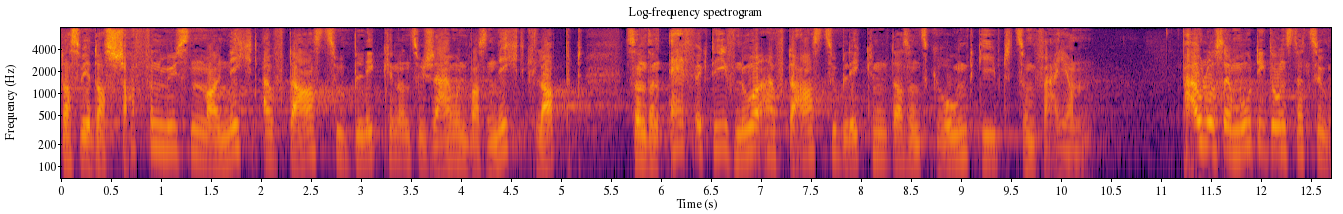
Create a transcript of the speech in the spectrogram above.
dass wir das schaffen müssen, mal nicht auf das zu blicken und zu schauen, was nicht klappt, sondern effektiv nur auf das zu blicken, das uns Grund gibt zum Feiern. Paulus ermutigt uns dazu.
